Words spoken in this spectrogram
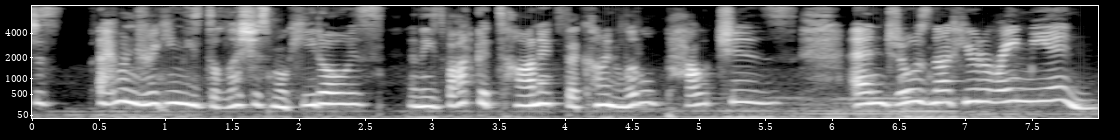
just I've been drinking these delicious mojitos and these vodka tonics that come in little pouches, and Joe's not here to rein me in.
